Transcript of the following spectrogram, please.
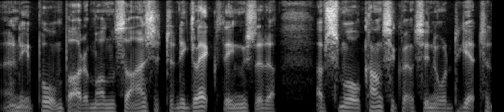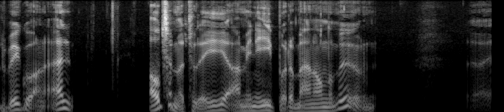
And An important part of modern science is to neglect things that are of small consequence in order to get to the big one. And ultimately, I mean, he put a man on the moon. Uh,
